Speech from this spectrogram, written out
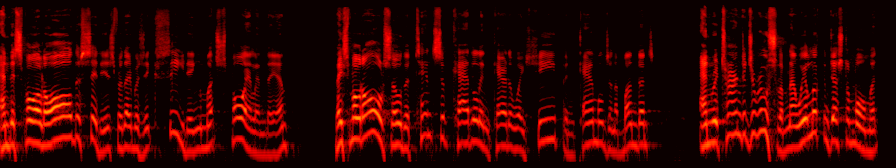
and they spoiled all the cities, for there was exceeding much spoil in them. They smote also the tents of cattle, and carried away sheep and camels in abundance, and returned to Jerusalem. Now we'll look in just a moment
